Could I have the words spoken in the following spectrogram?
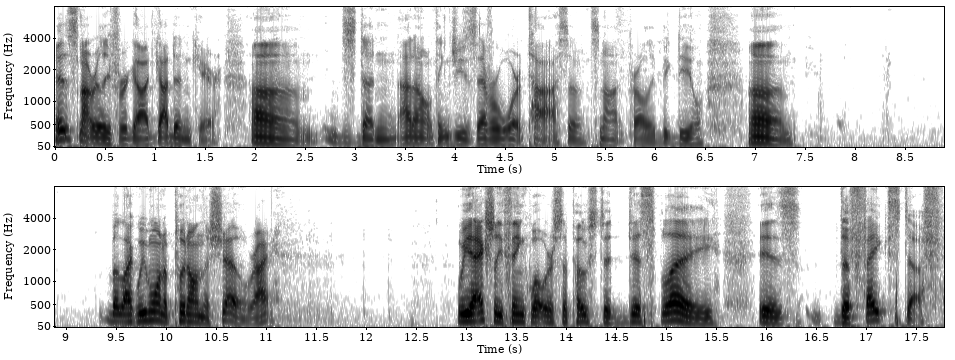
It's not really for God. God doesn't care. Um, just doesn't. I don't think Jesus ever wore a tie, so it's not probably a big deal. Um, but like we want to put on the show, right? We actually think what we're supposed to display is the fake stuff.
